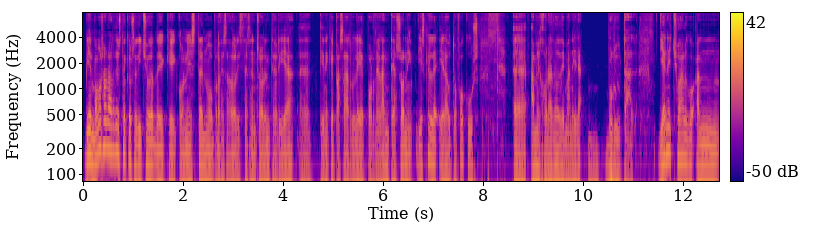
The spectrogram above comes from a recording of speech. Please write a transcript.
Bien, vamos a hablar de esto que os he dicho, de que con este nuevo procesador este sensor, en teoría, eh, tiene que pasarle por delante a Sony. Y es que el, autofocus eh, ha mejorado de manera brutal. Y han hecho algo, han,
